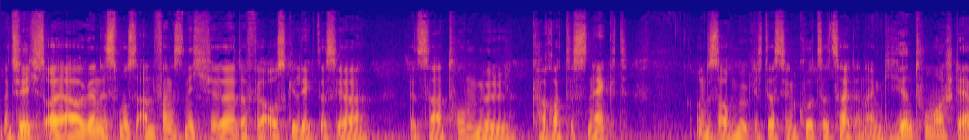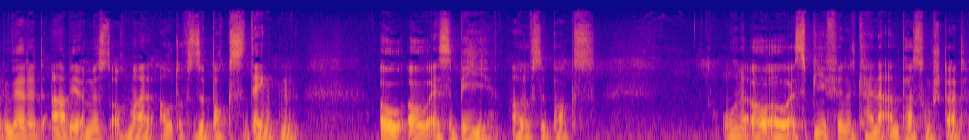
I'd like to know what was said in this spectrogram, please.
Natürlich ist euer Organismus anfangs nicht äh, dafür ausgelegt, dass ihr jetzt eine Atommüllkarotte snackt. Und es ist auch möglich, dass ihr in kurzer Zeit an einem Gehirntumor sterben werdet, aber ihr müsst auch mal out of the box denken. OOSB, out of the box. Ohne OOSB findet keine Anpassung statt.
